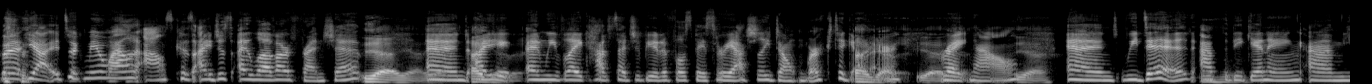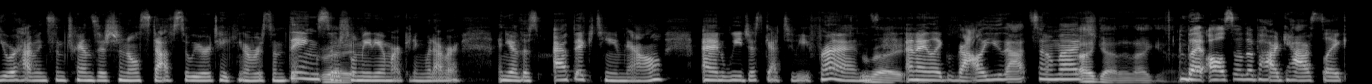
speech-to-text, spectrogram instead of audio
But yeah, it took me a while to ask because I just I love our friendship. yeah, yeah, yeah. and I, it. and we've like have such a beautiful space where we actually don't work I together. Yeah, right yeah. now. Yeah, And we did at the Mhm. beginning. Um, you were having some transitional stuff, so we were taking over some things, social media marketing, whatever. And you have this epic team now, and we just get to be friends. right. And I like value that so much. I get it. I get it. but also the podcast, like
